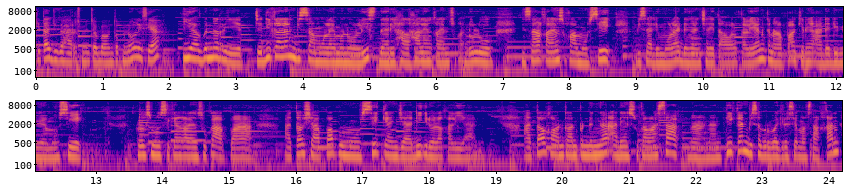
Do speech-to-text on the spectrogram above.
kita juga harus mencoba untuk menulis ya. Iya bener Rit, jadi kalian bisa mulai menulis dari hal-hal yang kalian suka dulu Misal kalian suka musik, bisa dimulai dengan cerita awal kalian kenapa akhirnya ada di dunia musik Terus musik yang kalian suka apa? Atau siapa pemusik yang jadi idola kalian? atau kawan-kawan pendengar ada yang suka masak. Nah, nanti kan bisa berbagi resep masakan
